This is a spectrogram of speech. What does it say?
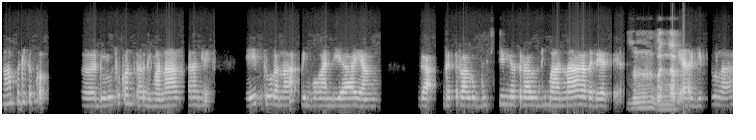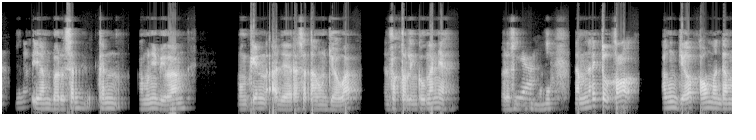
kenapa gitu kok eh, dulu tuh kan kayak gimana sekarang ya ya itu karena lingkungan dia yang nggak nggak terlalu bucin nggak terlalu gimana kata dia ya, Hmm, bener. ya gitulah Yang barusan kan kamunya bilang mungkin ada rasa tanggung jawab dan faktor lingkungan ya. Barusan. Iya. Nah menarik tuh kalau tanggung jawab kamu mandang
